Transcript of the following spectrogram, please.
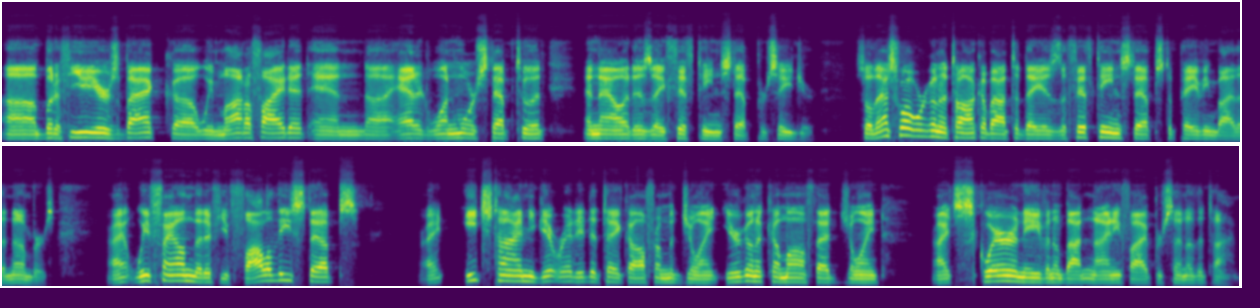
Uh, but a few years back, uh, we modified it and uh, added one more step to it, and now it is a 15 step procedure. So that's what we're going to talk about today is the 15 steps to paving by the numbers. All right, we found that if you follow these steps, right, each time you get ready to take off from a joint, you're going to come off that joint, right, square and even about 95% of the time.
